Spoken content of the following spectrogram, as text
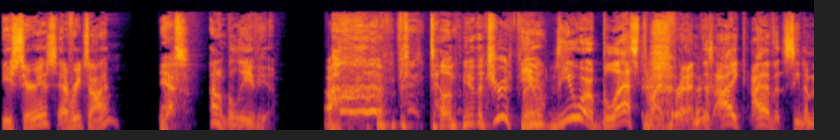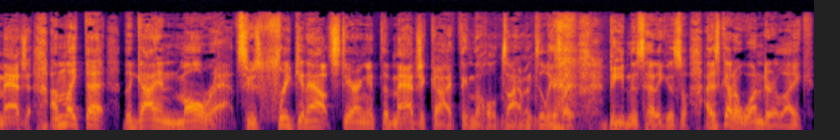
you serious? Every time? Yes, I don't believe you. I'm telling you the truth. You Man. you are blessed, my friend, because I I haven't seen a magic. I'm like that the guy in Mallrats who's freaking out, staring at the magic eye thing the whole time until he's like beating his head against. I just got to wonder, like,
